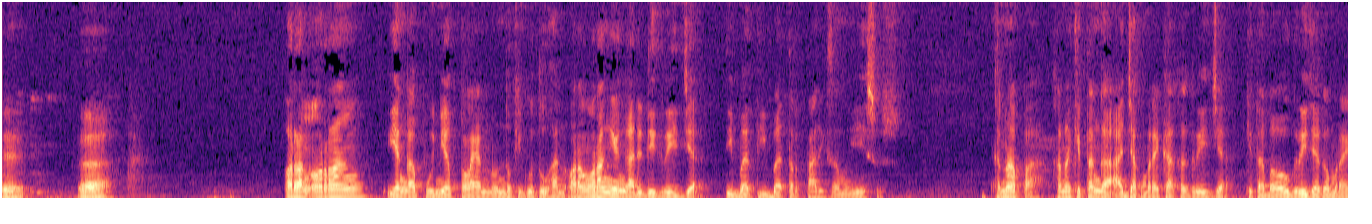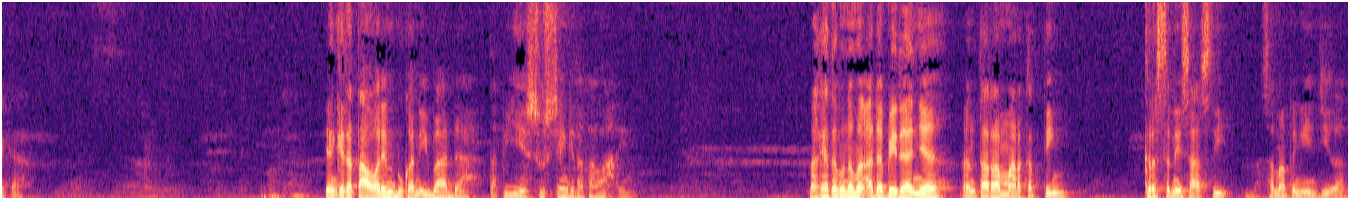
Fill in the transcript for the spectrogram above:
eh, eh. Orang-orang yang gak punya plan untuk ikut Tuhan. Orang-orang yang gak ada di gereja. Tiba-tiba tertarik sama Yesus. Kenapa? Karena kita gak ajak mereka ke gereja. Kita bawa gereja ke mereka. Yang kita tawarin bukan ibadah, tapi Yesus yang kita tawarin. Makanya teman-teman ada bedanya antara marketing, kristenisasi, sama penginjilan.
